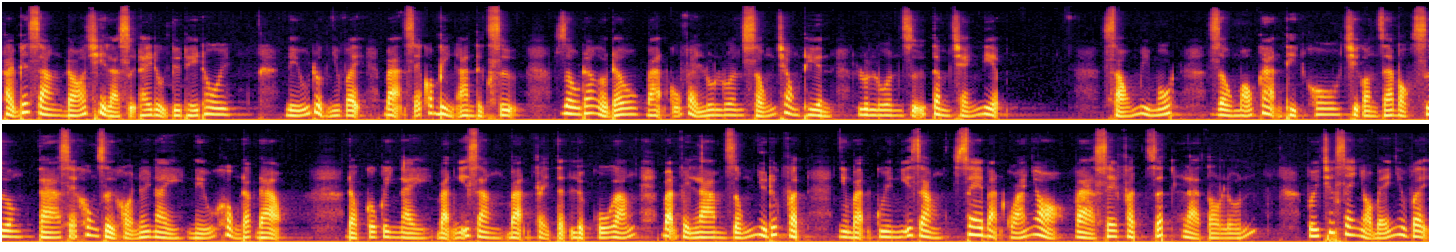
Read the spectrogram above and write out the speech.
phải biết rằng đó chỉ là sự thay đổi tư thế thôi. Nếu được như vậy, bạn sẽ có bình an thực sự. Dầu đang ở đâu, bạn cũng phải luôn luôn sống trong thiền, luôn luôn giữ tâm chánh niệm. 61. Dầu máu cạn thịt khô chỉ còn da bọc xương, ta sẽ không rời khỏi nơi này nếu không đắc đạo. Đọc câu kinh này, bạn nghĩ rằng bạn phải tận lực cố gắng, bạn phải làm giống như Đức Phật, nhưng bạn quên nghĩ rằng xe bạn quá nhỏ và xe Phật rất là to lớn. Với chiếc xe nhỏ bé như vậy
